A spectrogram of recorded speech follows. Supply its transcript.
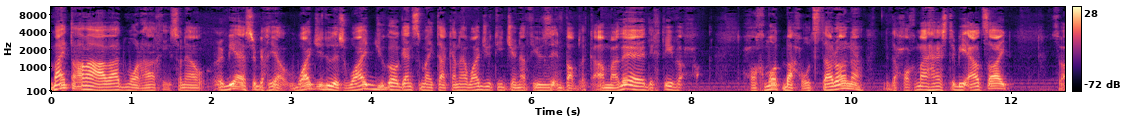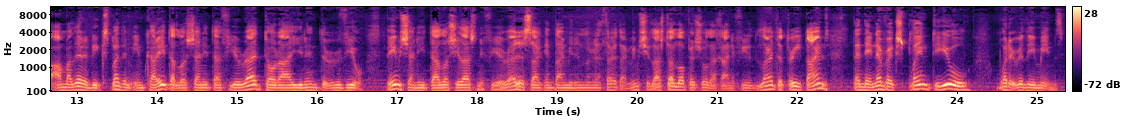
My avad morhachi. So now Rabbi asked Rabbi Chaya, why did you do this? Why did you go against my takana? Why did you teach your nephews in public? Amale dichtiv chochmot bachutz tarona. The chochma has to be outside. So Amalei Rabbi explained him, Im karita lo shanita, if you read Torah, you didn't review. V'im shanita lo shilashni, if you read a second time, you didn't learn a third time. Im shilashta lo peshulecha, if you learned it three times, then they never explained to you what it really means.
